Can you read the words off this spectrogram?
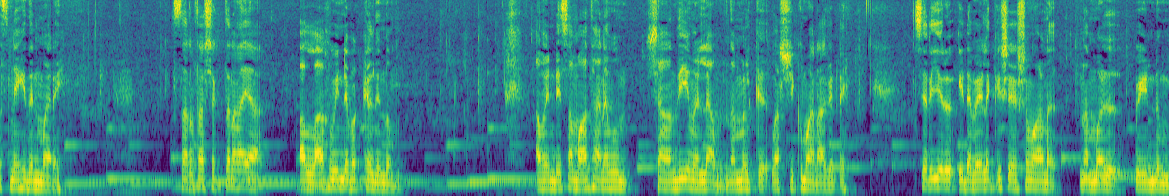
സ്നേഹിതന്മാരെ സർവശക്തനായ അള്ളാഹുവിന്റെ പക്കൽ നിന്നും അവന്റെ സമാധാനവും ശാന്തിയുമെല്ലാം നമ്മൾക്ക് വർഷിക്കുമാറാകട്ടെ. ചെറിയൊരു ഇടവേളയ്ക്ക് ശേഷമാണ് നമ്മൾ വീണ്ടും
